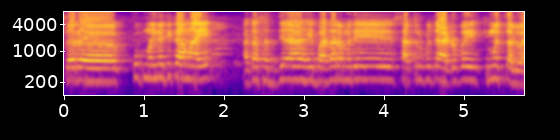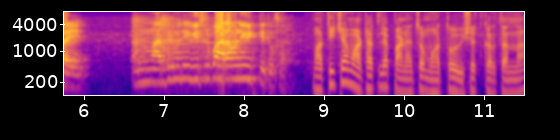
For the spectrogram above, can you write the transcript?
सर खूप मेहनती काम आहे. आता सध्या हे बाजारामध्ये सात रुपये ते आठ रुपये किंमत चालू आहे. आणि मार्केटमध्ये वीस रुपये आरामाने विकते तो सर. मातीच्या माठातल्या पाण्याचं महत्त्व विशद करताना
